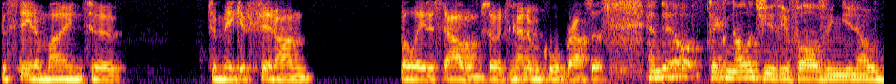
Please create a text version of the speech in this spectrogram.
the state of mind to to make it fit on the latest album. So it's kind of a cool process. and the technology is evolving you know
